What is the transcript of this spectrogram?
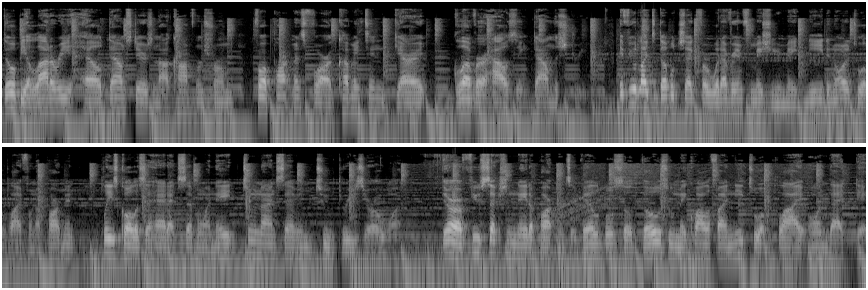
there will be a lottery held downstairs in our conference room for apartments for our Covington Garrett Glover housing down the street. If you would like to double check for whatever information you may need in order to apply for an apartment, please call us ahead at 718 297 2301. There are a few Section 8 apartments available, so those who may qualify need to apply on that day.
